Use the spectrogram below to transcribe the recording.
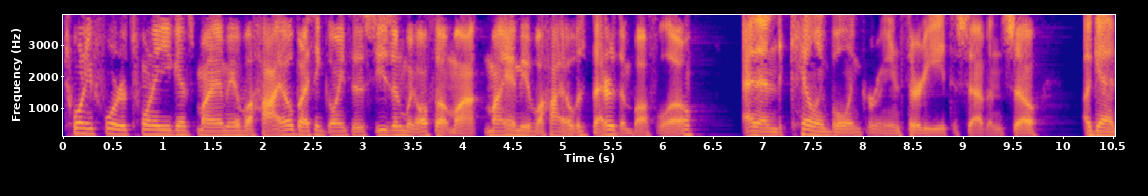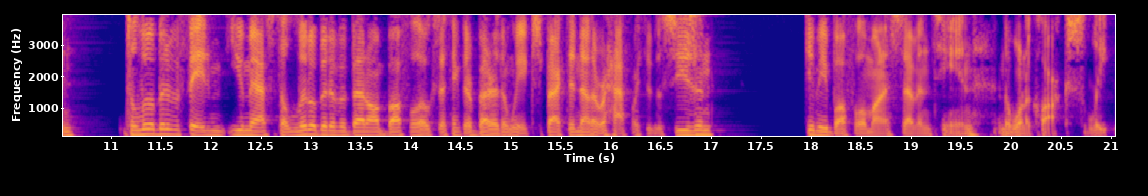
24 to 20 against Miami of Ohio. But I think going to the season, we all thought Miami of Ohio was better than Buffalo. And then the killing Bowling Green 38 to 7. So again, it's a little bit of a fade UMass. It's a little bit of a bet on Buffalo because I think they're better than we expected now that we're halfway through the season. Give me Buffalo minus 17 in the one o'clock slate.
